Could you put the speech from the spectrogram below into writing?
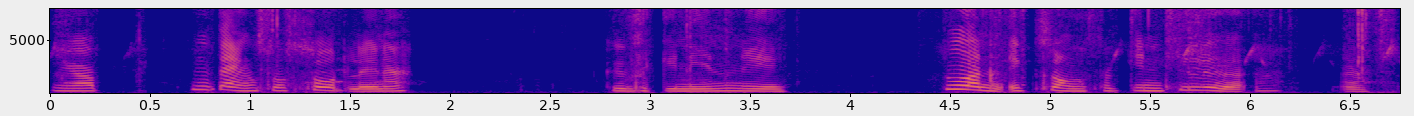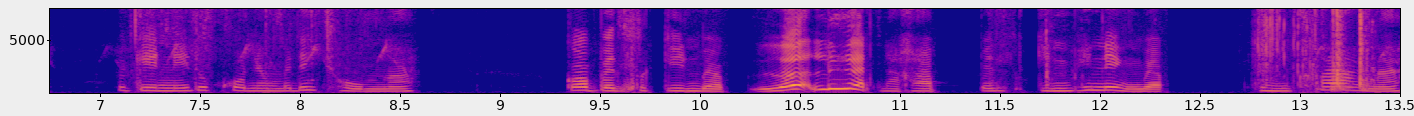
นี่ครับ เพิ่แต่งสดๆเลยนะ คือสกินนี้นั่นเอง ส่วนอีกสองสกินที่เหลือ อะ สกินนี้ทุกคนยังไม่ได้ชมนะ ก็เป็นสกินแบบเลอะเลือดนะครับ เป็นสกินพี่เน่งแบบคุ้มคลั่งนะ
